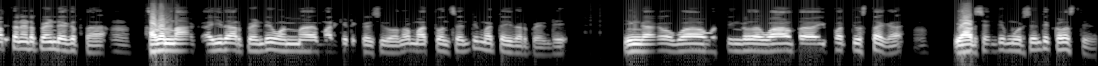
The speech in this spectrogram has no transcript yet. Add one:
ಹತ್ತೆರಡು ಪೆಂಡಿ ಆಗತ್ತ? ಅದನ್ನ ನಾಲ್ಕು ಐದಾರು ಪೆಂಡಿ ಒಂದ್ ಮಾರ್ಕೆಟ್ ಕಳ್ಸಿದ್ವಿ ಅಂದ್ರ ಮತ್ತೊಂದ್ ಸಂತಿ ಮತ್ತೆ ಐದಾರು ಪೆಂಡಿ. ಹಿಂಗಾಗ ತಿಂಗಳ ವಾರದ ಇಪ್ಪತ್ತು ದಿವಸದಾಗ. ಎರಡ್ ಸೆಂತಿ ಮೂರ್ ಸೆಂತಿ ಕಳಿಸ್ತೀವಿ.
